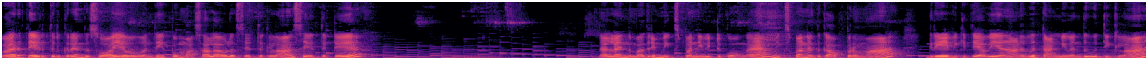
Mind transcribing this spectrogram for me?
வறுத்து எடுத்துருக்கிற இந்த சோயாவை வந்து இப்போ மசாலாவில் சேர்த்துக்கலாம். சேர்த்துட்டு நல்லா இந்த மாதிரி மிக்ஸ் பண்ணி விட்டுக்கோங்க. மிக்ஸ் பண்ணதுக்கு அப்புறமா கிரேவிக்கு தேவையான அளவு தண்ணி வந்து ஊற்றிக்கலாம்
